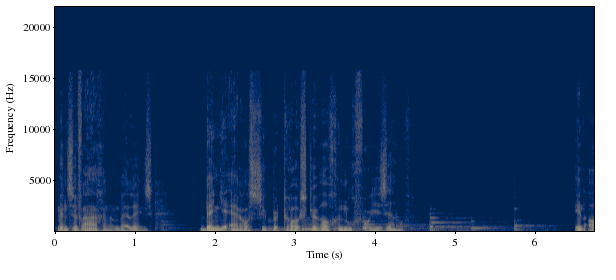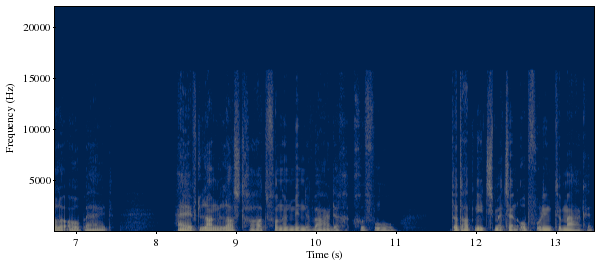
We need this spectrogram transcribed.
Mensen vragen hem wel eens: ben je er als supertrooster wel genoeg voor jezelf? In alle openheid, hij heeft lang last gehad van een minderwaardig gevoel. Dat had niets met zijn opvoeding te maken,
